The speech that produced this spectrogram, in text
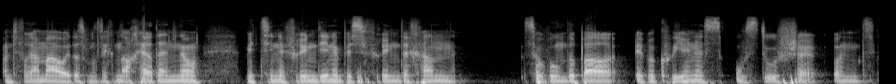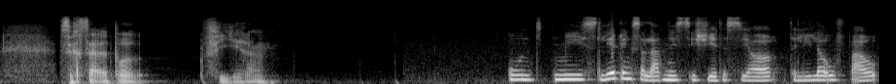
und vor allem auch, dass man sich nachher dann noch mit seinen Freundinnen bis Freunden kann so wunderbar über Queerness austauschen und sich selber feiern. Und mein Lieblingserlebnis ist jedes Jahr der Lila-Aufbau.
